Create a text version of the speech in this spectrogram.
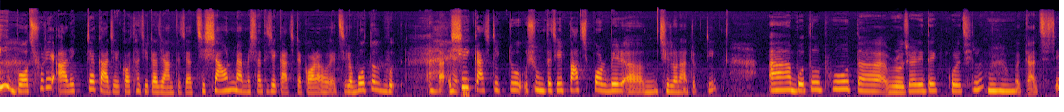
এই বছরে আরেকটা কাজের কথা যেটা জানতে চাচ্ছি শাওন ম্যামের সাথে যে কাজটা করা হয়েছিল বোতল ভূত সেই কাজটি একটু শুনতে চাই পাঁচ পর্বের ছিল নাটকটি। বোতল ভূত রোজার ঈদে করেছিলাম ওই কাজটি।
